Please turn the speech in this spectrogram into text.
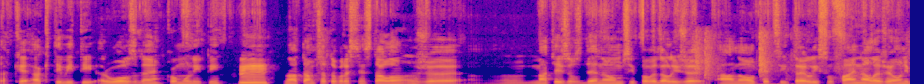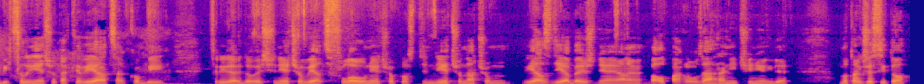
také aktivity rôzne komunity. Mm. No a tam sa to presne stalo, že Matej so Zdenom si povedali, že áno, keď si traily sú fajn, ale že oni by chceli niečo také viac, ako by freerideov, ešte niečo viac flow, niečo proste, niečo na čom jazdia bežne, ja neviem, v Alpách v zahraničí niekde. No takže si to,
